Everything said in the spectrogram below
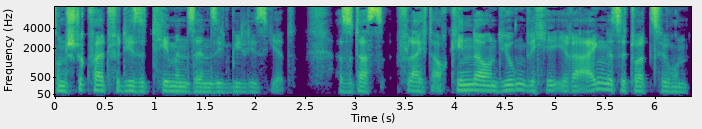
so ein Stück weit für diese Themen sensibilisiert. Also dass vielleicht auch Kinder und Jugendliche ihre eigene Situation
